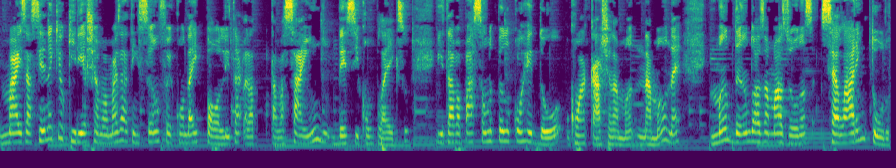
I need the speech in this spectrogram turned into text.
Mas a cena que eu queria chamar mais a atenção foi quando a Hipólita, ela tava saindo desse complexo e tava passando pelo corredor com a caixa na, na mão, né? Mandando as Amazonas selarem tudo.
